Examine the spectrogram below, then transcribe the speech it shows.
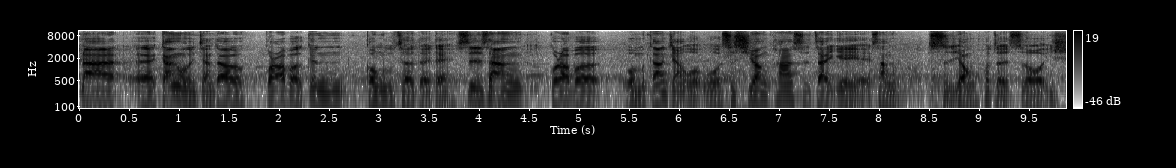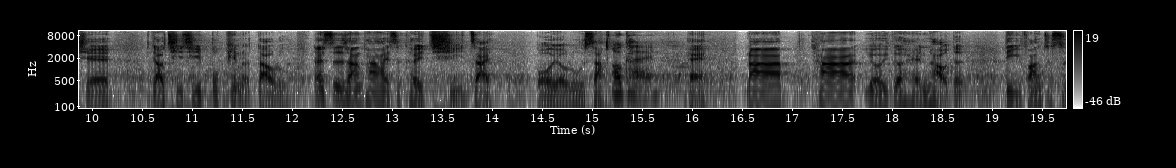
那呃，刚刚我们讲到 Grabber 跟公路车，对不对？事实上，Grabber 我们刚刚讲，我我是希望它是在越野上使用，或者说一些比较崎岖不平的道路，但事实上它还是可以骑在柏油路上。OK，嘿，那它有一个很好的地方，就是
